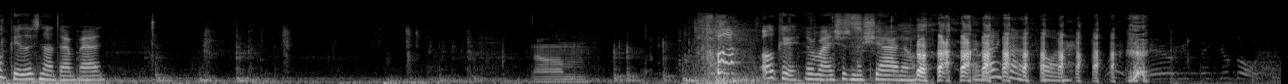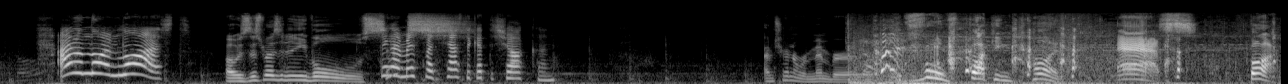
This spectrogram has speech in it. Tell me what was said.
Okay, that's not that bad. Um. Okay, never mind. It's just my shadow. I ran kind of far. I don't know. I'm lost. Oh, is this Resident Evil? 6? I think I missed my chance to get the shotgun. I'm trying to remember. oh, fucking cunt! Ass! Fuck!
